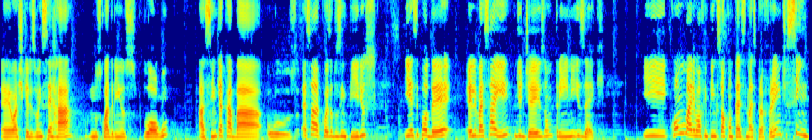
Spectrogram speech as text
É, eu acho que eles vão encerrar nos quadrinhos logo, assim que acabar os, essa coisa dos impérios. E esse poder ele vai sair de Jason, Trini e Zack. E como o Mighty Morphin Pink só acontece mais pra frente, sim,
